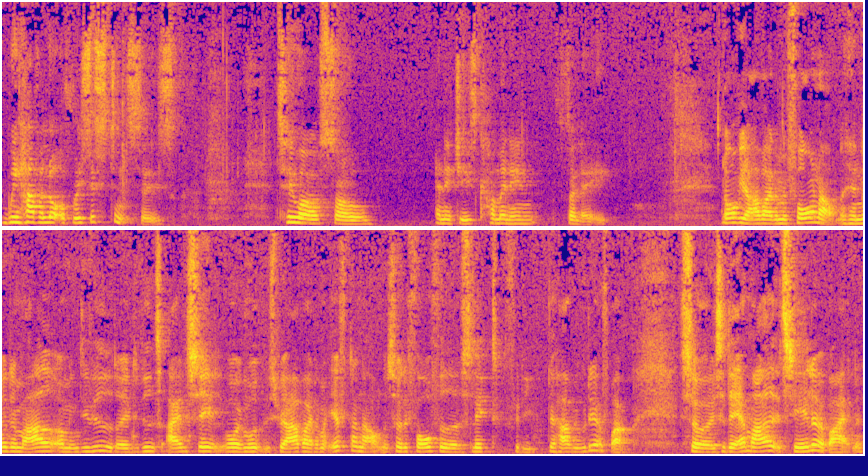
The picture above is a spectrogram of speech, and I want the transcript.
we have a lot of resistances to our soul energies coming in fully. Når vi arbejder med fornavnet, handler det meget om individet og individets egen sjæl, hvorimod hvis vi arbejder med efternavnet, så er det forfædre og slægt, fordi det har vi jo derfra. Så, så det er meget et sjælearbejde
